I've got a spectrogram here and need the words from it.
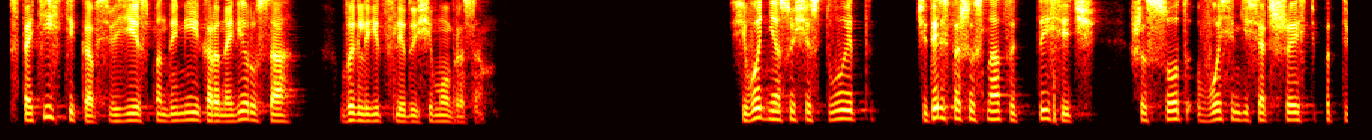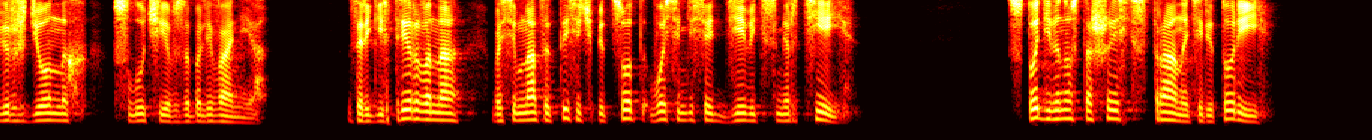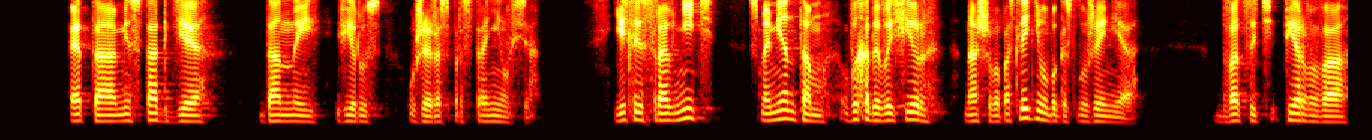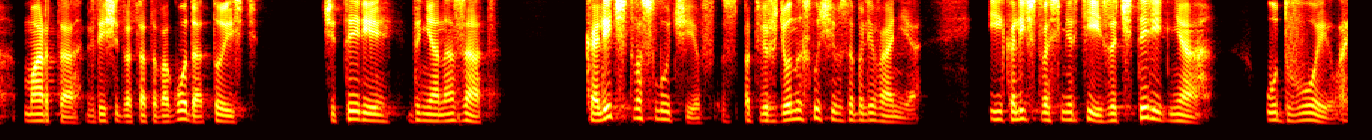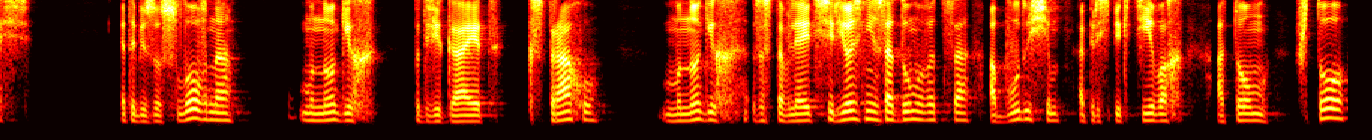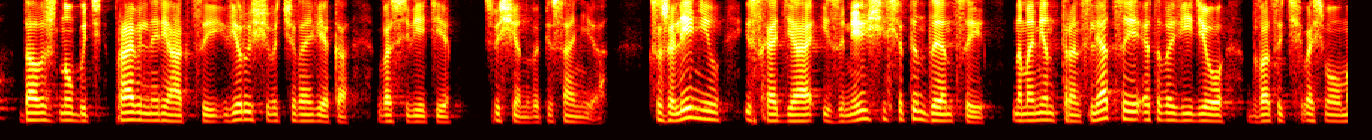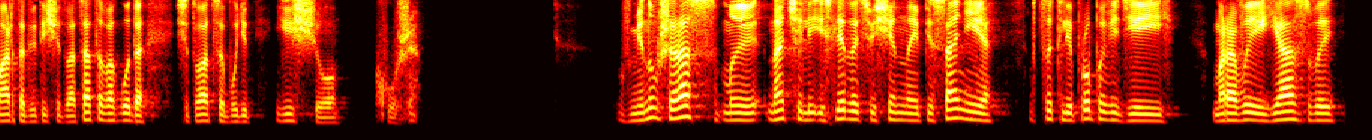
статистика в связи с пандемией коронавируса выглядит следующим образом. Сегодня существует 416 тысяч 686 подтвержденных случаев заболевания. Зарегистрировано 18 589 смертей. 196 стран и территорий – это места, где данный вирус уже распространился. Если сравнить с моментом выхода в эфир нашего последнего богослужения 21 марта 2020 года, то есть четыре дня назад, количество случаев, подтвержденных случаев заболевания и количество смертей за четыре дня удвоилось. Это, безусловно, многих подвигает к страху, многих заставляет серьезнее задумываться о будущем, о перспективах, о том, что должно быть правильной реакцией верующего человека во свете Священного Писания – к сожалению, исходя из имеющихся тенденций на момент трансляции этого видео 28 марта 2020 года ситуация будет еще хуже. В минувший раз мы начали исследовать Священное Писание в цикле проповедей «Моровые язвы»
